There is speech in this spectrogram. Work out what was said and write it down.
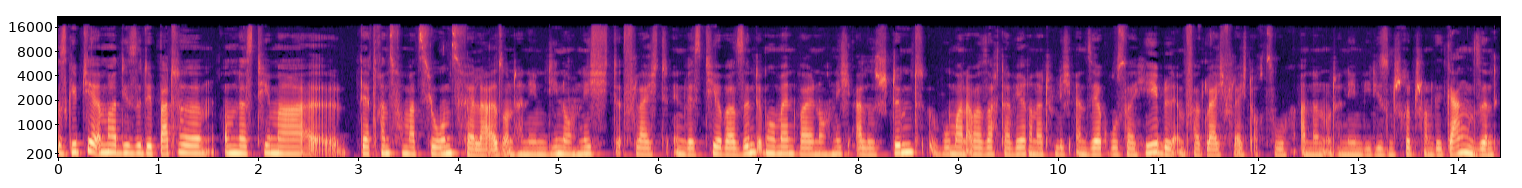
Es gibt ja immer diese Debatte um das Thema äh, der Transformationsfälle, also Unternehmen, die noch nicht vielleicht investierbar sind im Moment, weil noch nicht alles stimmt, wo man aber sagt, da wäre natürlich ein sehr großer Hebel im Vergleich vielleicht auch zu anderen Unternehmen, die diesen Schritt schon gegangen sind.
